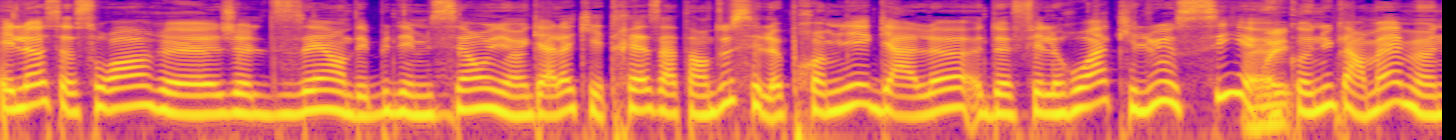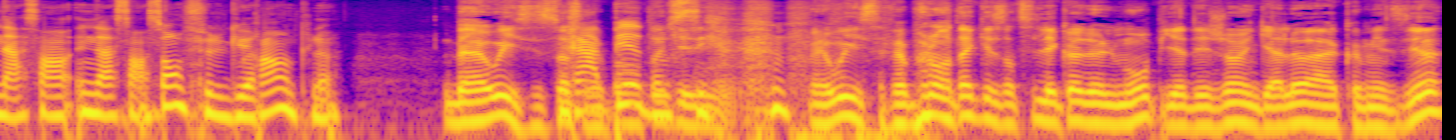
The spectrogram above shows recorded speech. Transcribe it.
Et là, ce soir, euh, je le disais en début d'émission, il y a un gala qui est très attendu. C'est le premier gala de Phil Roy, qui lui aussi a connu quand même une, ascension fulgurante. Là. Ben oui, c'est ça. Rapide aussi. ben oui, ça fait pas longtemps qu'il est sorti de l'école de l'humour, puis il y a déjà un gala à Comédia.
